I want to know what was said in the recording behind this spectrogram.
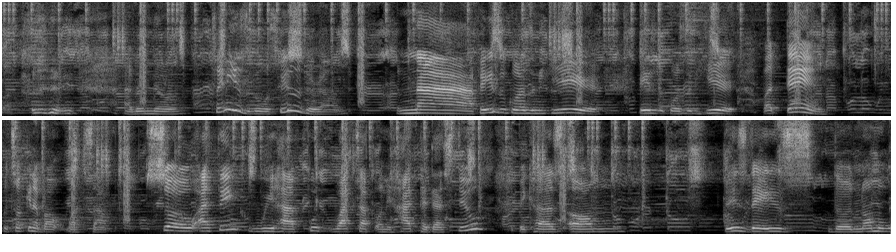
but I don't know. Twenty years ago, was Facebook around? Nah, Facebook wasn't here. Facebook wasn't here. But then we're talking about WhatsApp. So I think we have put WhatsApp on a high pedestal because um these days the normal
